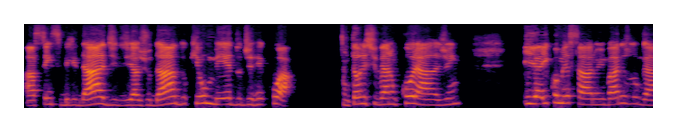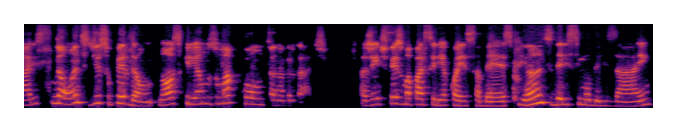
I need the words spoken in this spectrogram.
a sensibilidade de ajudar do que o medo de recuar. Então, eles tiveram coragem e aí começaram em vários lugares. Não, antes disso, perdão, nós criamos uma conta, na verdade. A gente fez uma parceria com a ESABESP antes deles se mobilizarem,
